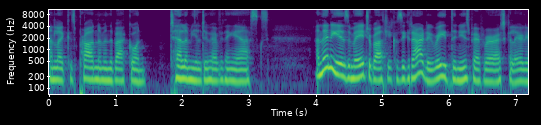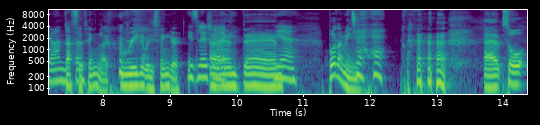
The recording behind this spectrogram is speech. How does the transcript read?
and like is prodding him in the back, going, "Tell him you'll do everything he asks." And then he is a major battle because he could hardly read the newspaper article earlier on. That's the film. thing, like reading it with his finger. He's literally and then, "Yeah, but I mean, to heh." Uh, so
